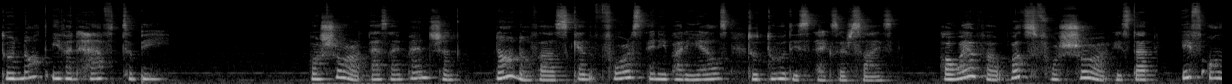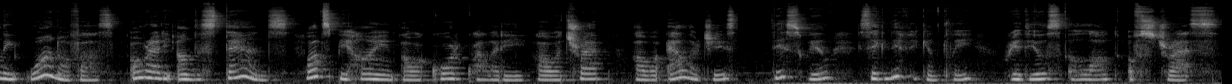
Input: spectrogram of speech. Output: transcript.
do not even have to be. For sure, as I mentioned, none of us can force anybody else to do this exercise. However, what's for sure is that if only one of us already understands what's behind our core quality, our trap, our allergies, this will significantly reduce a lot of stress.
